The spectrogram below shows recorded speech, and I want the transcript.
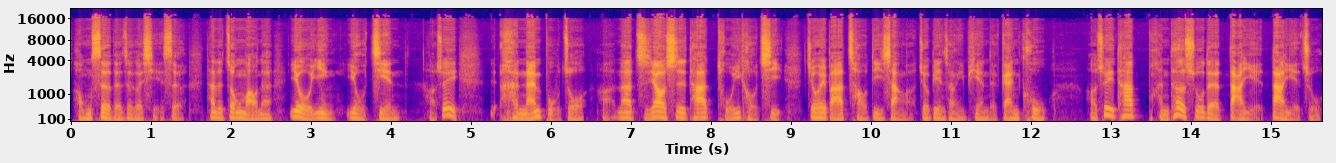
红色的这个血色，它的鬃毛呢又硬又尖，啊，所以很难捕捉，啊，那只要是它吐一口气，就会把草地上啊就变成一片的干枯。哦，所以它很特殊的大野大野猪，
